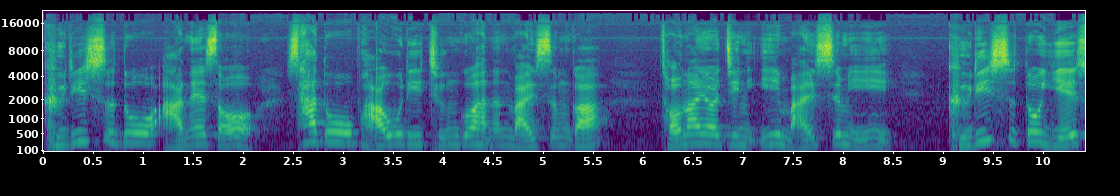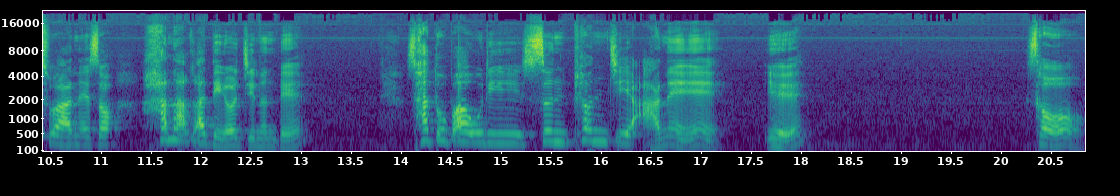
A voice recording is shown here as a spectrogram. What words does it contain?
그리스도 안에서 사도 바울이 증거하는 말씀과 전하여진 이 말씀이 그리스도 예수 안에서 하나가 되어지는데 사도 바울이 쓴 편지 안에 예. 서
